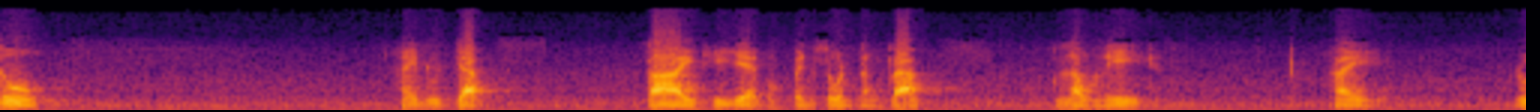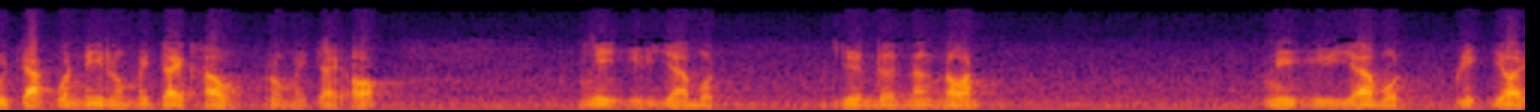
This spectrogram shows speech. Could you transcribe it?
ดู ให้รู้จักกายที่แยกออกเป็นส่วนต่างๆ เหล่านี้ให้รู้จักวันนี้ลมหายใจเข้า ลมหายใจออก นี่อิริยาบถยืนเดินนั่งนอน นี่อิริยาบถปลีกย่อย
